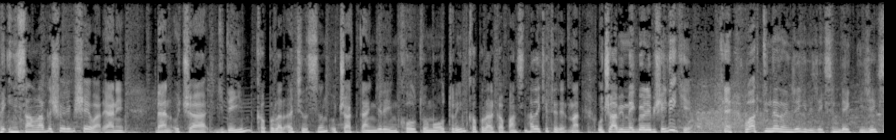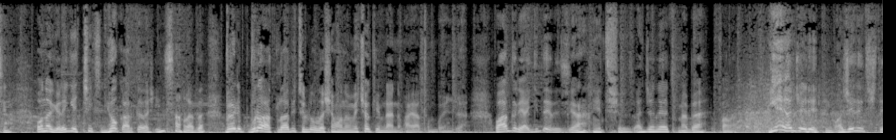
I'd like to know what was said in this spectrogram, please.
ve insanlarda şöyle bir şey var. Yani ben uçağa gideyim kapılar açılsın uçaktan gireyim koltuğuma oturayım kapılar kapansın hareket edelim. Lan uçağa binmek böyle bir şey değil ki. Vaktinden önce gideceksin bekleyeceksin ona göre geçeceksin. Yok arkadaş insanlarda böyle bu rahatlığa bir türlü ulaşamadım ve çok imrendim hayatım boyunca. Vardır ya gideriz ya yetişiriz acele etme be falan. Niye acele etmeyeyim acele et işte.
